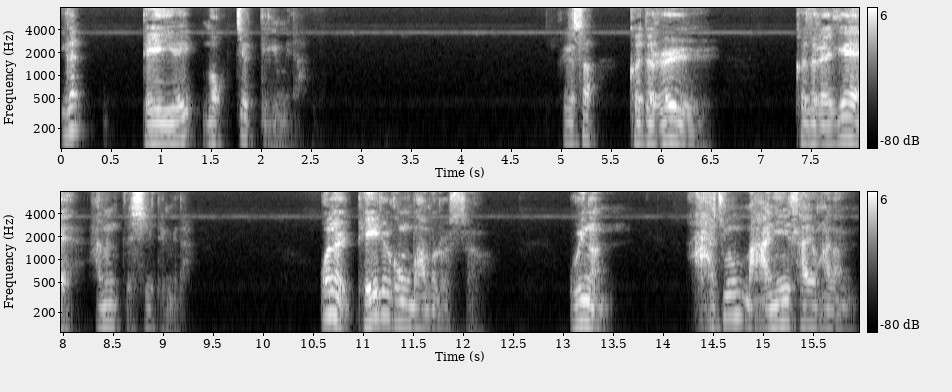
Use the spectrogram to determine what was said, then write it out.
이건 they의 목적격입니다. 그래서 그들을 그들에게 하는 뜻이 됩니다. 오늘 they를 공부함으로써 우리는 아주 많이 사용하는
